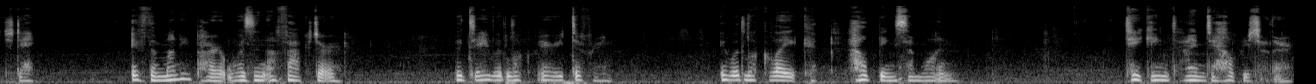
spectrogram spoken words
each day. If the money part wasn't a factor, the day would look very different. It would look like helping someone, taking time to help each other.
